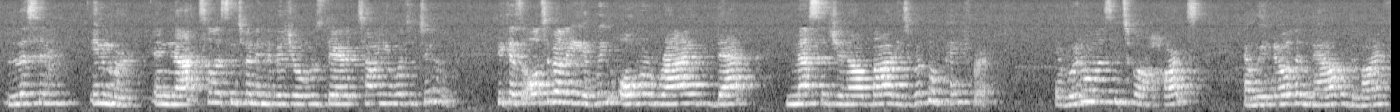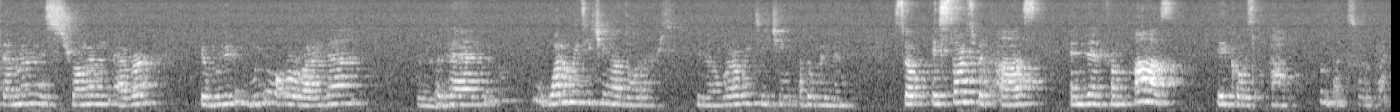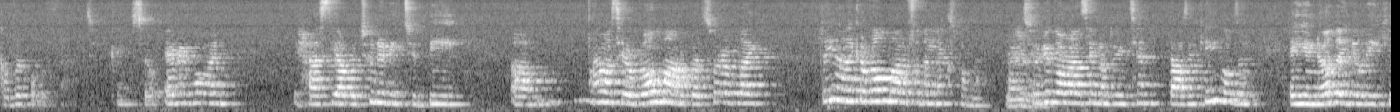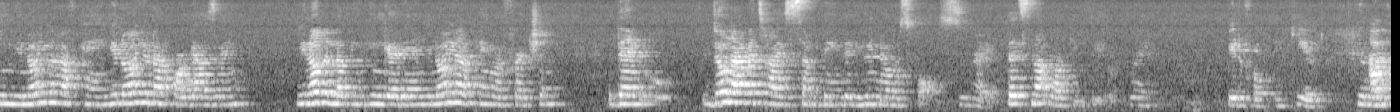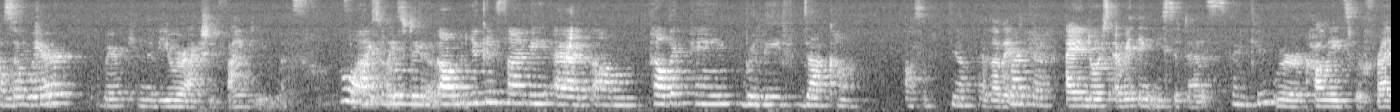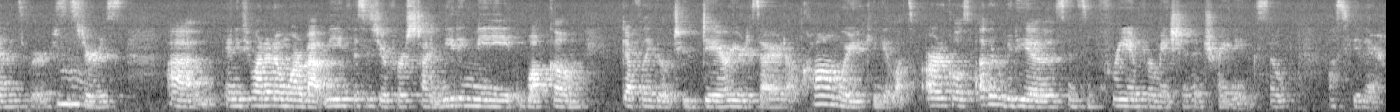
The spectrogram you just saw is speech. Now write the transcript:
listen inward and not to listen to an individual who's there telling you what to do. Because ultimately, if we override that message in our bodies, we're going to pay for it. If we don't listen to our hearts, and we know that now the divine feminine is stronger than ever, if we, we override that, Mhm. then what are we teaching our daughters? You know, what are we teaching other women? So it starts with us, and then from us, it goes out, like sort of like a ripple effect. Okay, so every woman has the opportunity to be, um, I don't want to say a role model, but sort of like, yeah, like a role model for the next woman. Right? So if you go around saying I'm doing 10,000 kegels and, and you know that you're leaking, you know you have pain, you know you're not orgasming, you know that nothing can get in, you know you're not paying with friction, then don't advertise something that you know is false. Right, That's not working for you. right. Beautiful, thank you. You're Um, so where where can the viewer actually find you? What's Oh, the right place to absolutely. Um, you can find me at um, pelvicpainrelief.com. Awesome. Yeah, I love it. right. I endorse everything Isa does. Thank you. We're colleagues, we're friends, we're Mhm. sisters. Um, and if you want to know more about me, if this is your first time meeting me, welcome. Definitely go to dareyourdesire.com where you can get lots of articles, other videos, and some free information and training. So I'll see you there.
